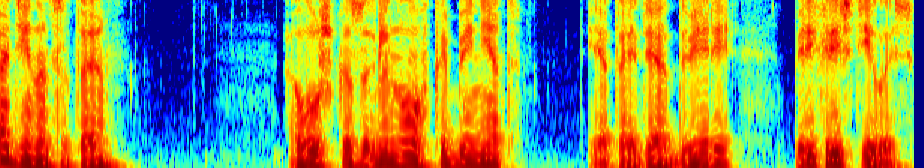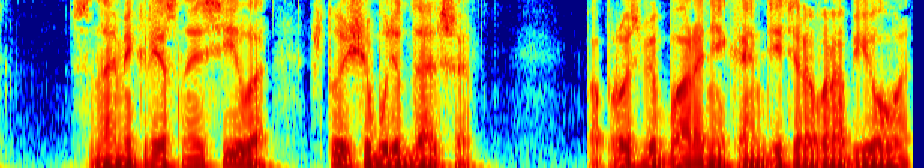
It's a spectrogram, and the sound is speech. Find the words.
одиннадцатая. Лушка заглянула в кабинет и, отойдя от двери, перекрестилась. «С нами крестная сила. Что еще будет дальше?» По просьбе барыни кондитера Воробьева,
